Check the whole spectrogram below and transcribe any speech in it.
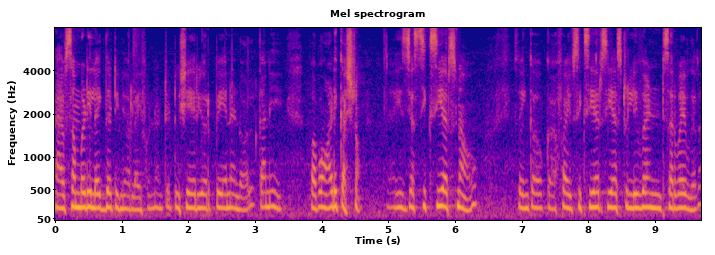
have somebody like that in your life and అంటే to share your pain and all కానీ పాపం ఆడి కష్టం. ఈజ్ జస్ట్ సిక్స్ ఇయర్స్ నా సో ఇంకా ఒక five six years years to live and survive కదా.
